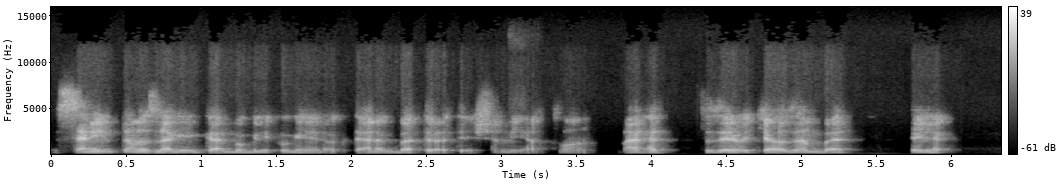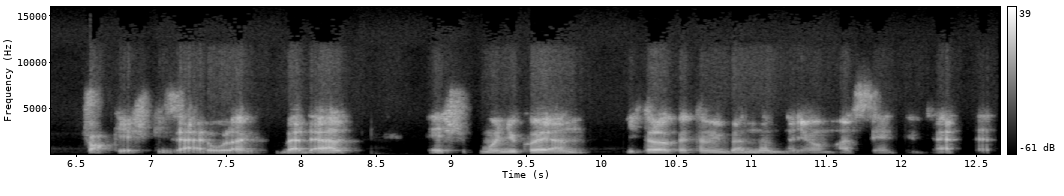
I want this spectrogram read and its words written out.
Szerintem az leginkább a glikogén raktárak betöltése miatt van. Már hát azért, hogyha az ember tényleg csak és kizárólag bedel, és mondjuk olyan italokat, amiben nem nagyon van szénhidrát,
